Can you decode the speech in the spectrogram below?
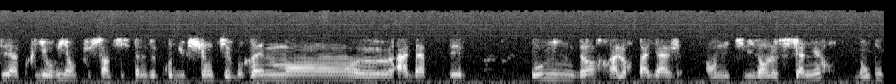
C'est a priori en plus un système de production qui est vraiment adapté aux mines d'or, à leur paillage en utilisant le cyanure. Donc on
